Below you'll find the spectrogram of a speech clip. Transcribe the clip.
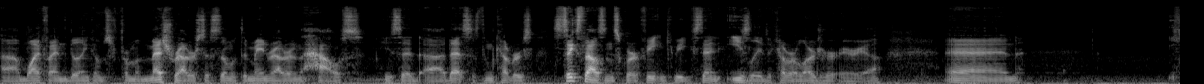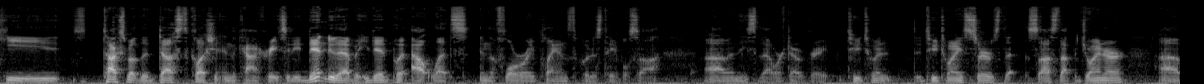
Um, Wi-Fi in the building comes from a mesh router system with the main router in the house. He said uh, that system covers 6,000 square feet and can be extended easily to cover a larger area. And he talks about the dust collection in the concrete. Said he didn't do that, but he did put outlets in the floor where he plans to put his table saw. Um, and he said that worked out great. 220, the 220 serves the saw stopper joiner. Uh,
